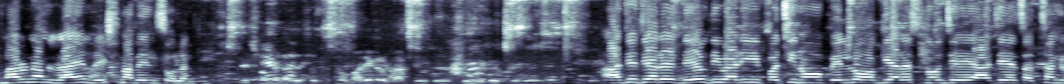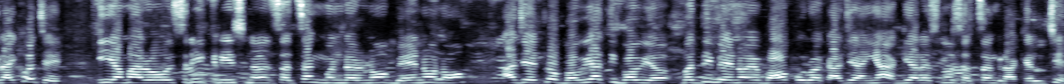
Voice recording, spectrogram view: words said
મારું નામ રાયન રેશમાબેન સોલંકી. આજે જ્યારે દેવ દિવાળી પછીનો પહેલો અગિયારસનો જે આજે સત્સંગ રાખ્યો છે એ અમારો શ્રી કૃષ્ણ સત્સંગ મંડળનો બહેનોનો આજે એટલો ભવ્યાતિ ભવ્ય બધી બહેનોએ ભાવપૂર્વક આજે અહીંયા અગિયારસનો સત્સંગ રાખેલ છે.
